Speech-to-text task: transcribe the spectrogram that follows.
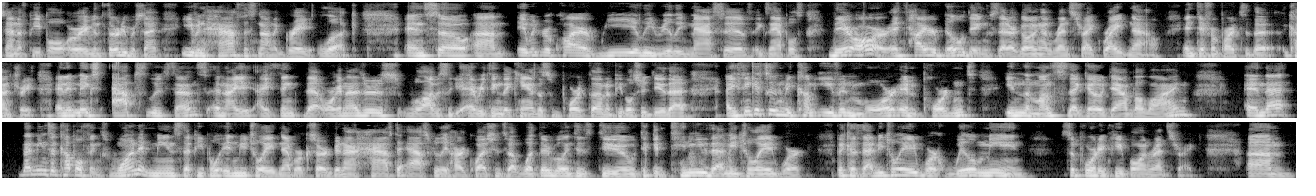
of people, or even 30%, even half is not a great look. And so um, it would require really, really massive examples. There are entire buildings that are going on rent strike right now in different parts of the country. And it makes absolute sense. And I, I think that organizers will obviously do everything they can to support them, and people should do that. I think it's going to become even more important in the months that go down the line. And that that means a couple things. One, it means that people in mutual aid networks are going to have to ask really hard questions about what they're willing to do to continue that mutual aid work, because that mutual aid work will mean supporting people on rent strike. Um,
